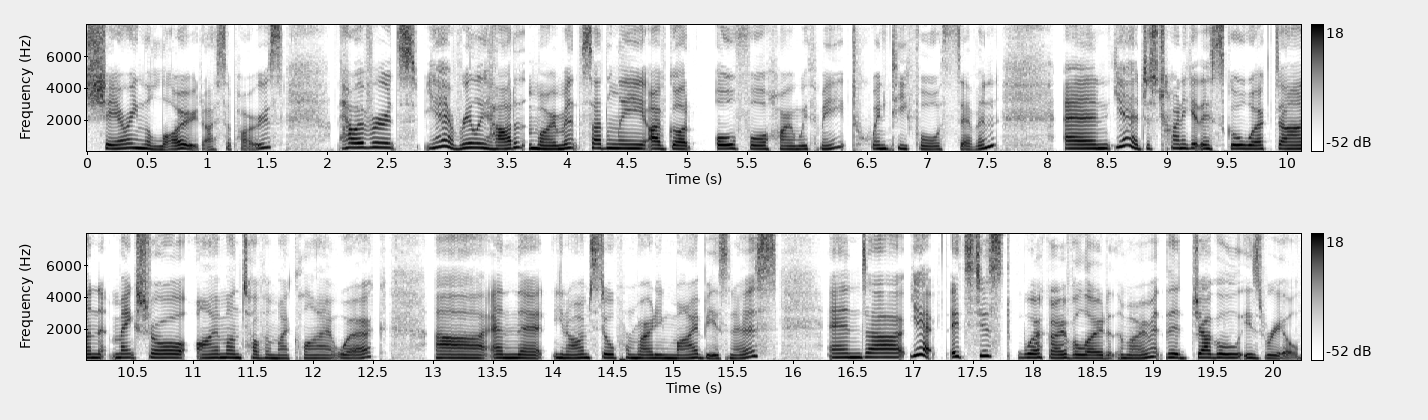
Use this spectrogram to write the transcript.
sharing the load, I suppose. However, it's, yeah, really hard at the moment. Suddenly, I've got all four home with me 24 7. And yeah, just trying to get their schoolwork done, make sure I'm on top of my client work uh, and that, you know, I'm still promoting my business. And uh, yeah, it's just work overload at the moment. The juggle is real.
